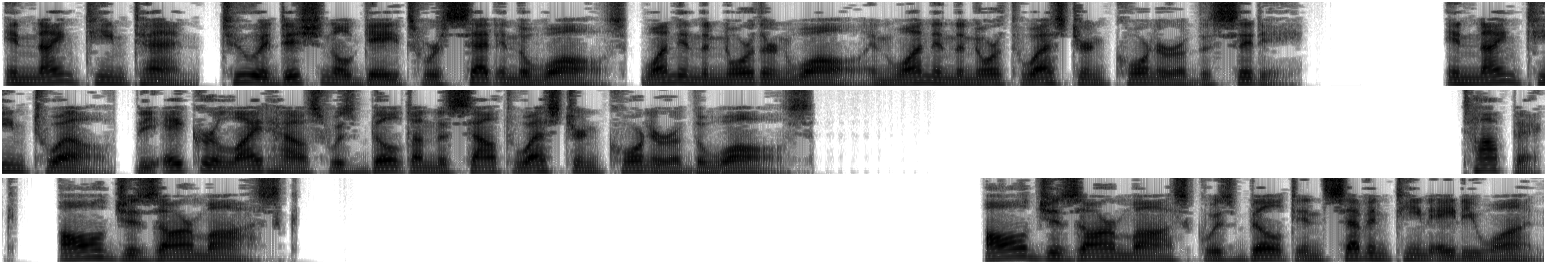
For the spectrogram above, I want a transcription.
In 1910, two additional gates were set in the walls, one in the northern wall and one in the northwestern corner of the city. In 1912, the Acre Lighthouse was built on the southwestern corner of the walls. Al-Jazar Mosque Al-Jazar Mosque was built in 1781.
